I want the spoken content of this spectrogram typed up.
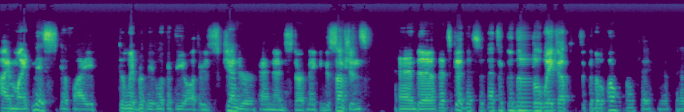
I might miss if I deliberately look at the author's gender and then start making assumptions. And uh, that's good. That's a, that's a good little wake up. It's a good little oh okay yeah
